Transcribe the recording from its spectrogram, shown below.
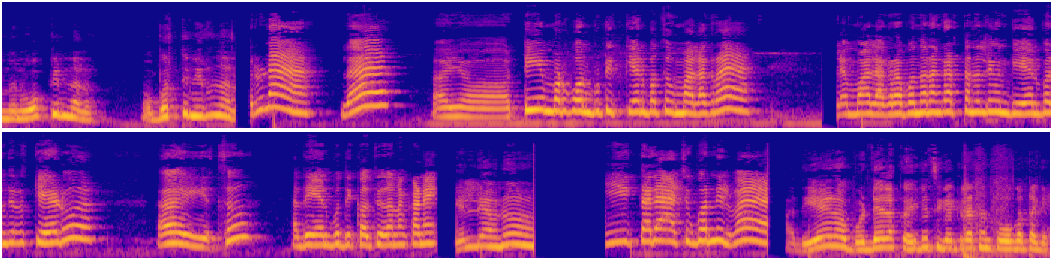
ನಾನು ಹೋಗ್ತೀನಿ ನಾನು ಬರ್ತೀನಿ ಇರು ನಾನು ಅರುಣ ಲೇ ಅಯ್ಯೋ ಟೀ ಮಾಡ್ಕೊಂಡ್ಬಿಟ್ಟಿದ್ಕೇನು ಬತ್ತು ಮಲಗ್ರ ಮಲಗ್ರ ಬಂದ ನಂಗೆ ಅರ್ಥನಲ್ಲಿ ಅವ್ನಿಗೆ ಏನು ಬಂದಿರೋ ಕೇಳು ಅಯ್ಯತ್ತು ಅದೇನ್ ಬುದ್ಧಿ ಕಲ್ತಿದಾನ ಕಣೆ? ಎಲ್ಲಿ ಅವನು? ಈಗ ತಾನೇ ಆಚೆ ಬರ್ನಿಲ್ವಾ ಅದೇನೋ ಬಡ್ಡೆ ಎಲ್ಲ ಕೈಗೆ ಸಿಗಕ್ಕಿಲ್ಲ ಅಂತ ಹೋಗತ್ತಾಗೆ.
